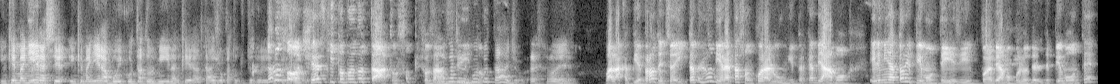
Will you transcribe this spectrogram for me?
in, che maniera si è- in che maniera ha boicottato il Milan, che in realtà ha giocato tutte e due le Non lo so, c'era scritto boicottato, non so che cosa Hanno fatto il scritto. boicottaggio, eh, va bene. Vale a capire, però attenzione, i tabelloni in realtà sono ancora lunghi perché abbiamo eliminatori piemontesi, poi abbiamo quello del, del Piemonte,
